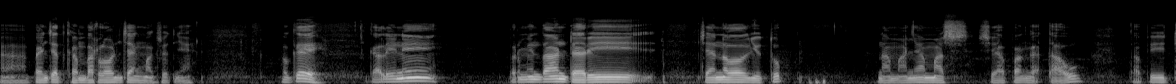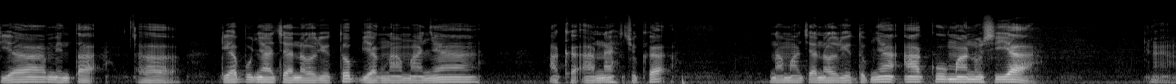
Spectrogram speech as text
Nah, pencet gambar lonceng maksudnya. Oke kali ini permintaan dari channel YouTube. Namanya Mas siapa nggak tahu tapi dia minta uh, dia punya channel YouTube yang namanya agak aneh juga. Nama channel YouTube-nya aku manusia. Nah,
